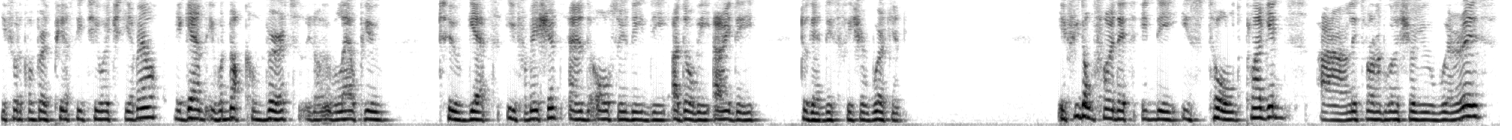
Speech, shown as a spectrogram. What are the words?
If you want to convert PSD to HTML, again, it will not convert. You know, it will help you to get information, and also you need the Adobe ID to get this feature working. If you don't find it in the installed plugins, uh, later on I'm going to show you where it is.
